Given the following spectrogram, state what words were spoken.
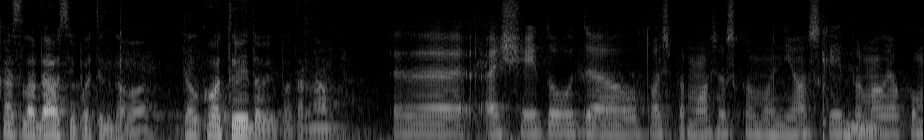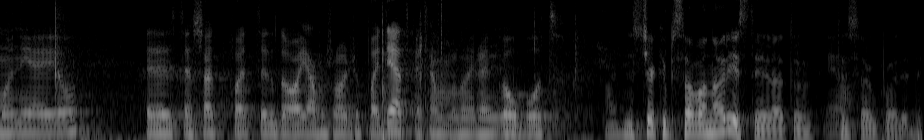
Kas labiausiai patikdavo? Dėl ko tu eidavai patarnauti? E, aš eidavau dėl tos pirmosios komunijos, kai Mhm. pirmojo komuniją jau. Ir tiesiog patikdavo jam žodžiu padėti, kad jam lengviau būtų. Nes čia kaip savanorystė yra, tu tiesiog padedi.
